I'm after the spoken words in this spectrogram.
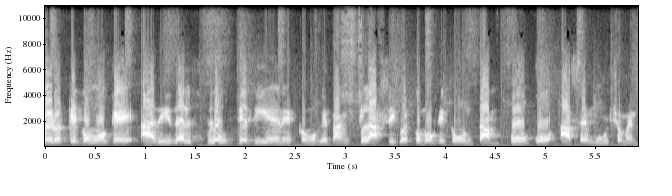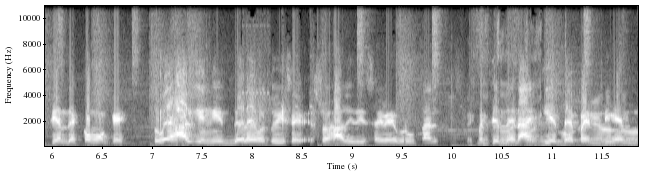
pero es que como que Adidas el flow que tiene es como que tan clásico, es como que con tan poco hace mucho, ¿me entiendes? Es como que tú ves a alguien y de lejos tú dices, eso es Adidas y se ve brutal. Es ¿Me entiendes? Nike es dependiendo.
